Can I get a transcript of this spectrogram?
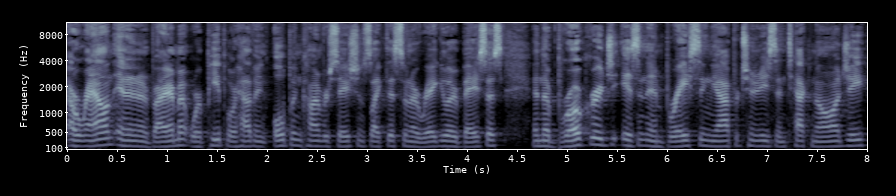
around in an environment where people are having open conversations like this on a regular basis, and the brokerage isn't embracing the opportunities in technology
